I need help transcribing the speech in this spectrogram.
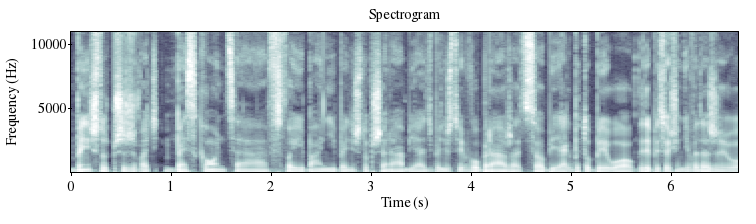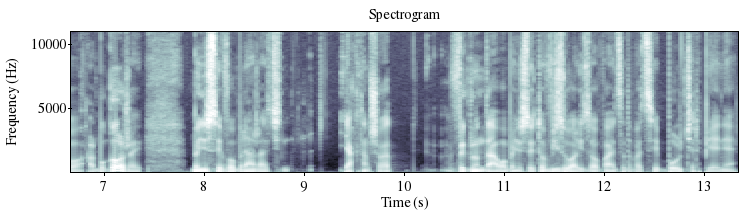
Będziesz to przeżywać bez końca w swojej bani, będziesz to przerabiać, będziesz sobie wyobrażać sobie, jakby to było, gdyby coś się nie wydarzyło, albo gorzej, będziesz sobie wyobrażać, jak na przykład wyglądało, będziesz sobie to wizualizować, zadawać sobie ból, cierpienie.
